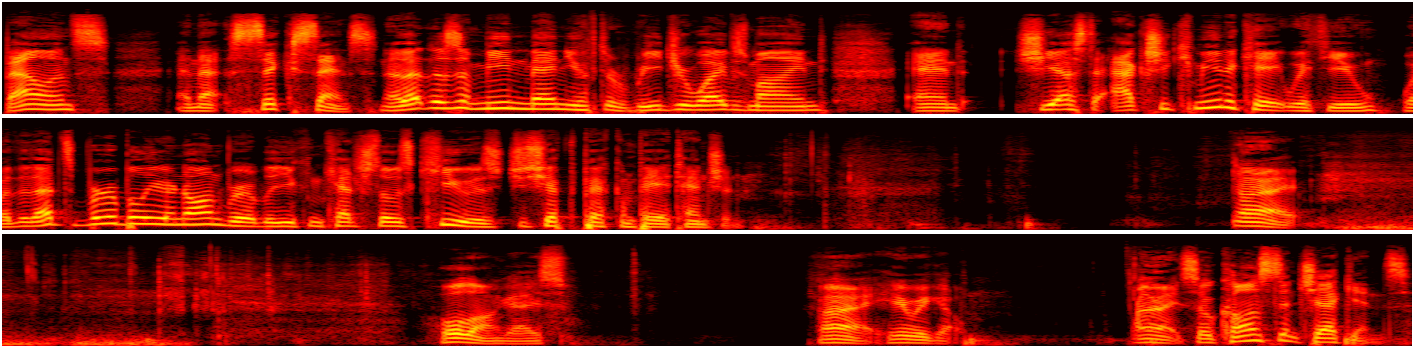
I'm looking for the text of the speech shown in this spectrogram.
balance, and that sixth sense. Now, that doesn't mean, men, you have to read your wife's mind and she has to actually communicate with you, whether that's verbally or non verbally. You can catch those cues, just you have to pick and pay attention. All right. Hold on, guys. All right, here we go. All right, so constant check ins.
